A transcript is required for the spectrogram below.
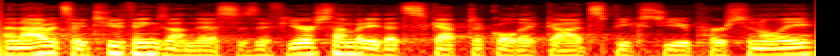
And I would say two things on this is if you're somebody that's skeptical that God speaks to you personally,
